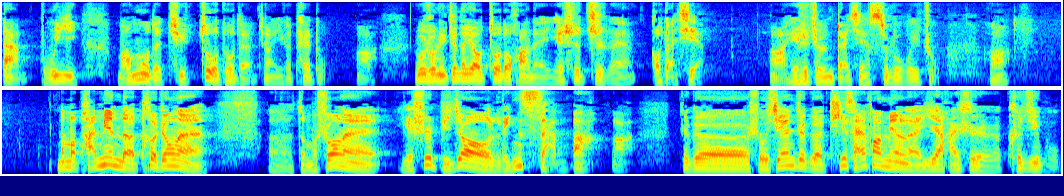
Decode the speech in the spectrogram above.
但不宜盲目的去做多的这样一个态度啊，如果说你真的要做的话呢，也是只能搞短线，啊也是只能短线思路为主啊，那么盘面的特征呢？呃，怎么说呢？也是比较零散吧，啊，这个首先这个题材方面呢，依然还是科技股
